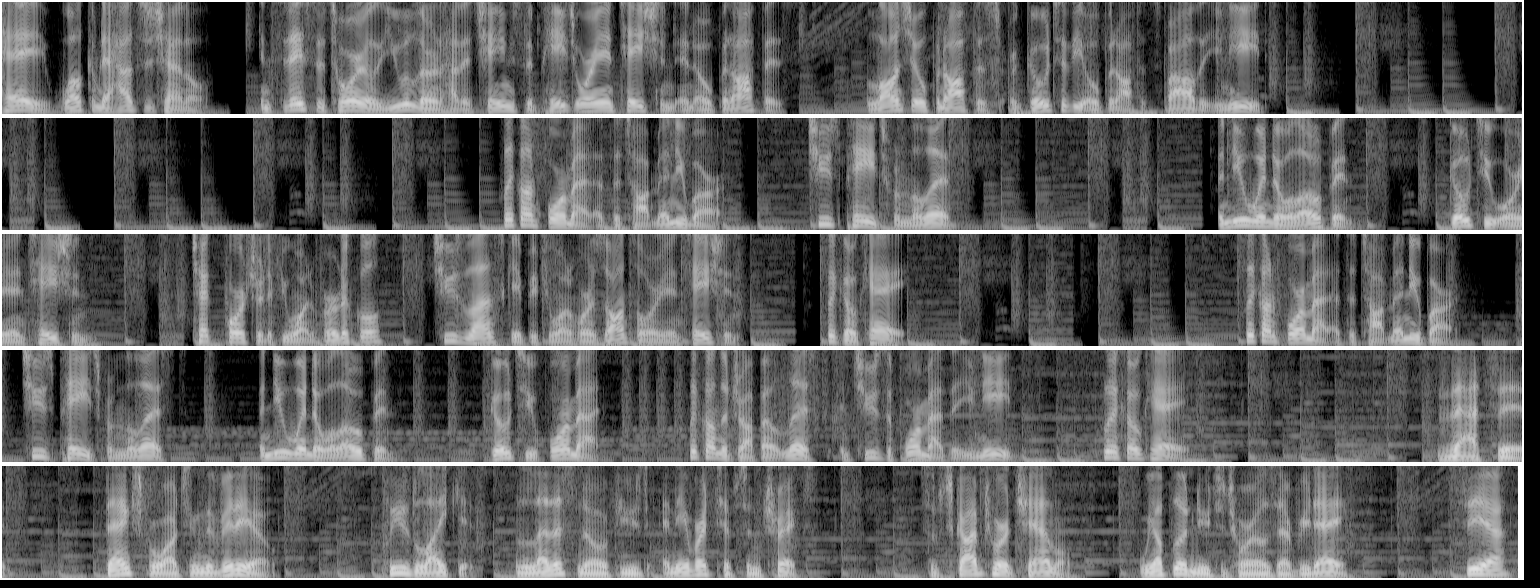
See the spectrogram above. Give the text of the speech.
Hey, welcome to HOWZA Channel. In today's tutorial, you will learn how to change the page orientation in OpenOffice. Launch OpenOffice or go to the OpenOffice file that you need. Click on Format at the top menu bar. Choose Page from the list. A new window will open. Go to Orientation. Check Portrait if you want vertical, choose Landscape if you want horizontal orientation. Click OK. Click on Format at the top menu bar. Choose Page from the list. A new window will open. Go to Format. Click on the dropout list and choose the format that you need. Click OK. That's it. Thanks for watching the video. Please like it and let us know if you used any of our tips and tricks. Subscribe to our channel. We upload new tutorials every day. See ya!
